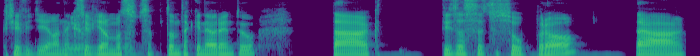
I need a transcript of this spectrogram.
křivdil a nekřivdil, moc se v tom taky neorientuju, tak ty zase, co jsou pro, tak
